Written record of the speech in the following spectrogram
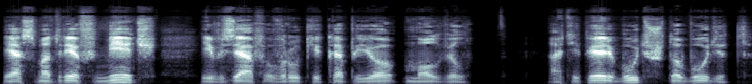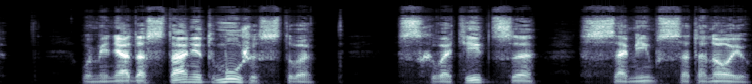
и, осмотрев меч и взяв в руки копье, молвил, — А теперь будь что будет, у меня достанет мужество схватиться с самим сатаною.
